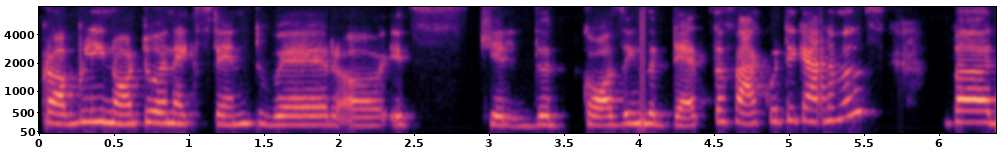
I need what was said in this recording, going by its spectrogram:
probably not to an extent where uh, it's kill the causing the death of aquatic animals. But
